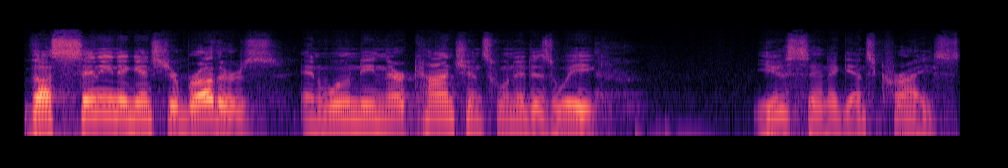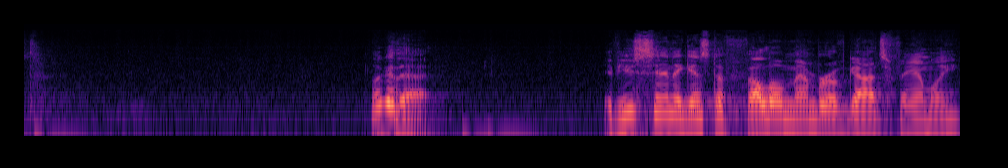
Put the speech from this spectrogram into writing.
Thus, sinning against your brothers and wounding their conscience when it is weak, you sin against Christ. Look at that. If you sin against a fellow member of God's family,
